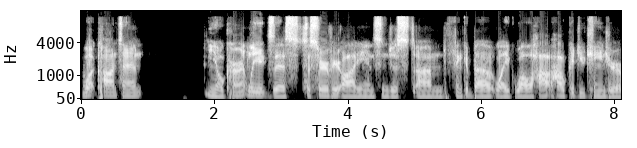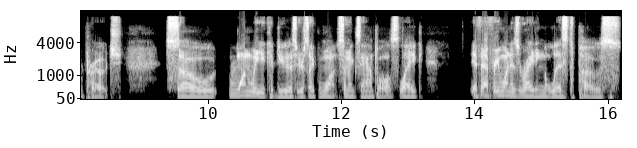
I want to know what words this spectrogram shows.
what content you know currently exists to serve your audience, and just um, think about like, well, how how could you change your approach? So one way you could do this, there's like want some examples. Like if everyone is writing list posts,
